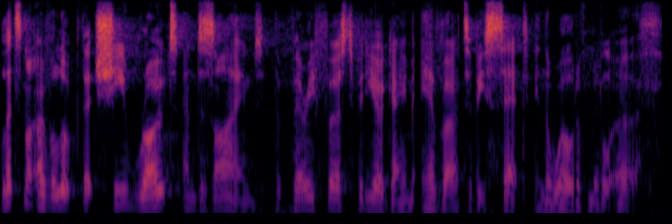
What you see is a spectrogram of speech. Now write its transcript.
let's not overlook that she wrote and designed the very first video game ever to be set in the world of Middle Earth.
